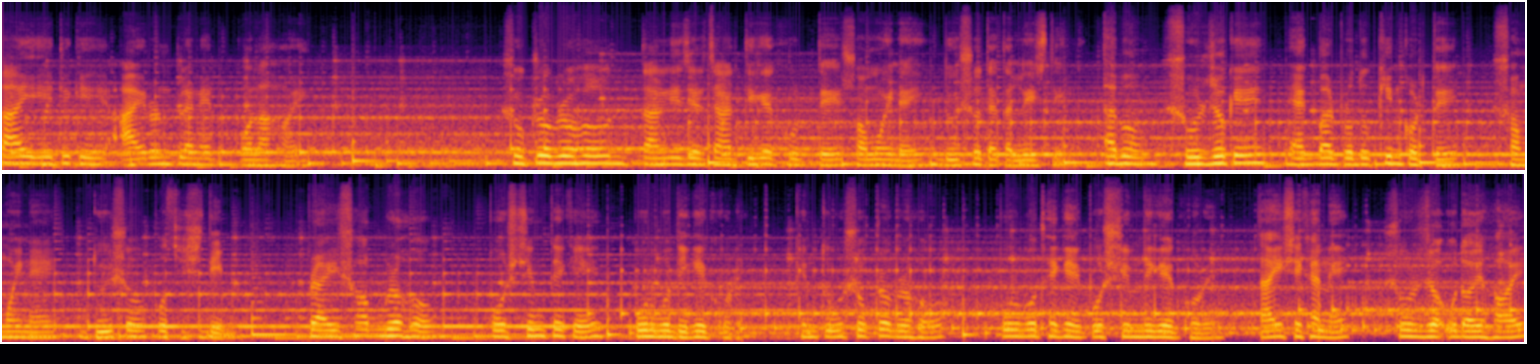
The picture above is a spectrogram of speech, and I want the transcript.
তাই এটিকে আয়রন প্ল্যানেট বলা হয়। শুক্র গ্রহ তার নিজের চারদিকে ঘুরতে সময় নেয় দুইশো তেতাল্লিশ দিন। এবং সূর্যকে একবার প্রদক্ষিণ করতে সময় নেয় দুইশো পঁচিশ দিন। প্রায় সব গ্রহ পশ্চিম থেকে পূর্ব দিকে ঘোরে। কিন্তু শুক্র গ্রহ পূর্ব থেকে পশ্চিম দিকে ঘোরে। তাই সেখানে সূর্য উদয় হয়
